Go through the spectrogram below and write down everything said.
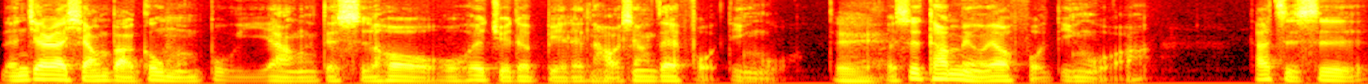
人家的想法跟我们不一样的时候，我会觉得别人好像在否定我。对，可是他没有要否定我啊。他只是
